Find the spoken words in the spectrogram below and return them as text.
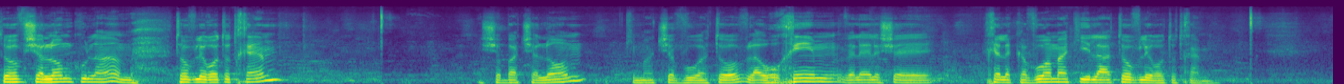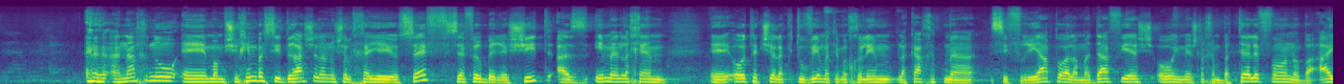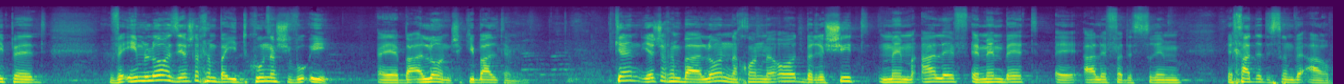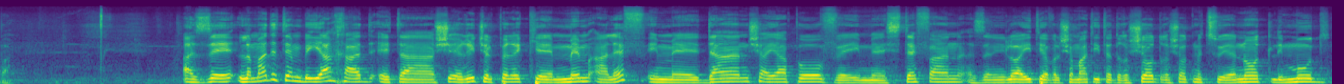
טוב, שלום כולם, טוב לראות אתכם. שבת שלום, כמעט שבוע טוב, לאורחים ולאלה שחלק קבוע מהקהילה, טוב לראות אתכם. אנחנו uh, ממשיכים בסדרה שלנו של חיי יוסף, ספר בראשית, אז אם אין לכם uh, עותק של הכתובים אתם יכולים לקחת מהספרייה פה, על המדף יש, או אם יש לכם בטלפון או באייפד. ואם לא, אז יש לכם בעדכון השבועי, אה, בעלון שקיבלתם. כן, יש לכם בעלון, נכון מאוד, בראשית מ"א, אה, מ"ב, אה, א' עד 20, 1 עד 24. אז למדתם ביחד את השארית של פרק מ"א עם דן שהיה פה ועם סטפן, אז אני לא הייתי אבל שמעתי את הדרשות, דרשות מצוינות, לימוד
